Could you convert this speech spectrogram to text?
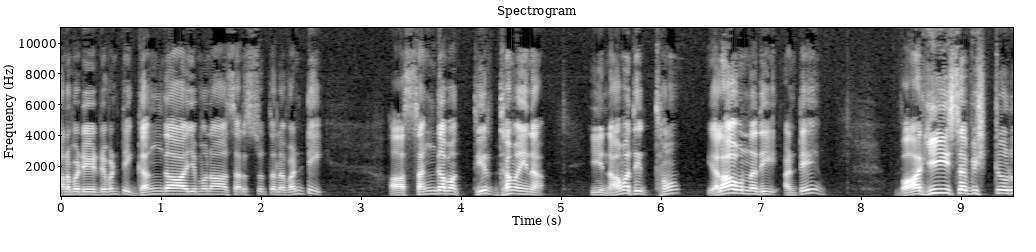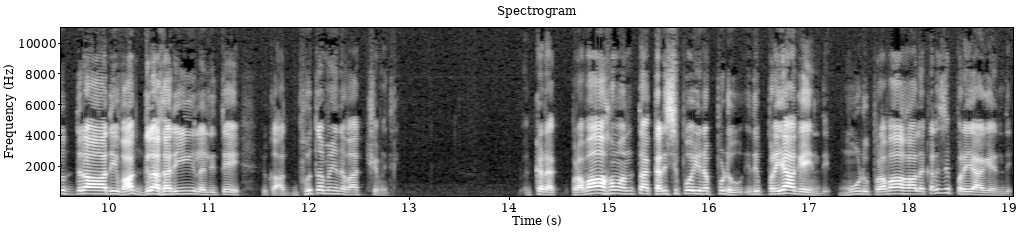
అనబడేటువంటి గంగా యమున సరస్వతుల వంటి ఆ సంగమ తీర్థమైన ఈ నామతీర్థం ఎలా ఉన్నది అంటే వాగీశ విష్ణు రుద్రాది వాగ్లహరి లలితే. ఒక అద్భుతమైన వాక్యం ఇది ఇక్కడ ప్రవాహం అంతా కలిసిపోయినప్పుడు ఇది ప్రయాగ అయింది మూడు ప్రవాహాలు కలిసి ప్రయాగ అయింది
